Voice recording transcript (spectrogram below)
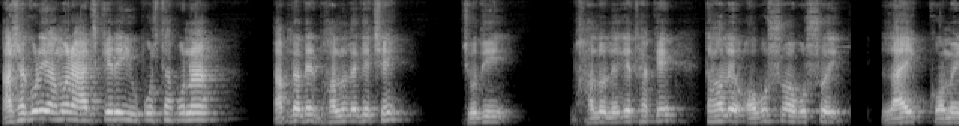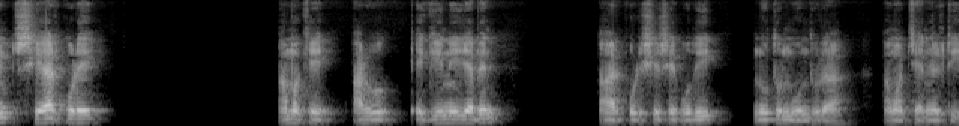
আশা করি আমার আজকের এই উপস্থাপনা আপনাদের ভালো লেগেছে। যদি ভালো লেগে থাকে, তাহলে অবশ্য অবশ্যই লাইক, কমেন্ট, শেয়ার করে আমাকে আরও এগিয়ে নিয়ে যাবেন। আর পরিশেষে বলি, নতুন বন্ধুরা, আমার চ্যানেলটি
